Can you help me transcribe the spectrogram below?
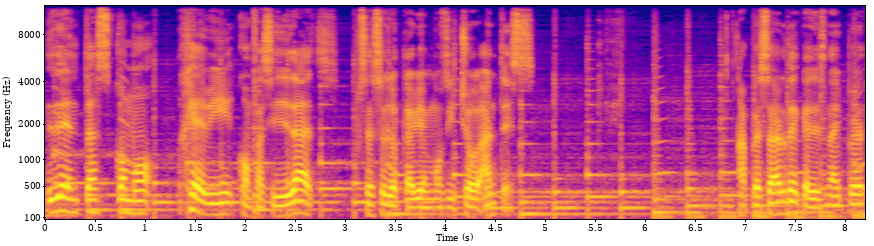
lentas como heavy con facilidad. Pues eso es lo que habíamos dicho antes. A pesar de que el sniper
